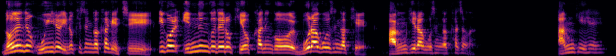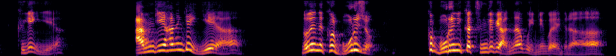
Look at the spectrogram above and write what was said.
너네는 오히려 이렇게 생각하겠지. 이걸 있는 그대로 기억하는 걸 뭐라고 생각해? 암기라고 생각하잖아. 암기해. 그게 이해야. 암기하는 게 이해야. 너네는 그걸 모르죠. 그걸 모르니까 등급이 안 나오고 있는 거야, 얘들아.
